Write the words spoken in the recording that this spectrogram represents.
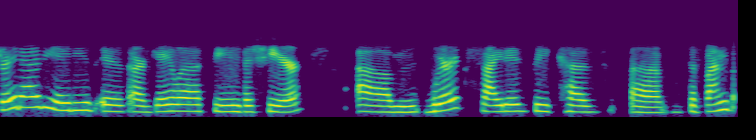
Straight Out of the 80s is our gala theme this year. Um, we're excited because uh, the funds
